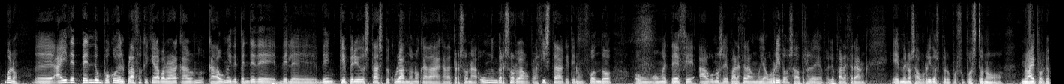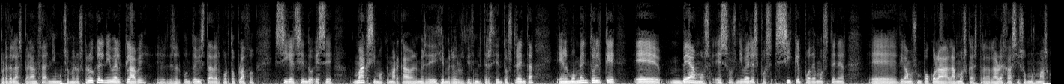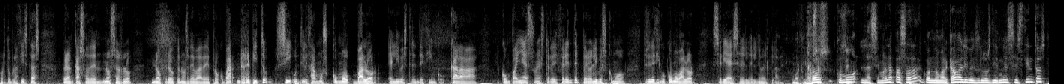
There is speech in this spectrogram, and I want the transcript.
bueno, eh, ahí depende un poco del plazo que quiera valorar cada uno, cada uno y depende de, de, de, en qué periodo está especulando ¿no? cada, cada persona. Un inversor largo placista que tiene un fondo o un, o un ETF, a algunos le parecerán muy aburridos, a otros le, le parecerán eh, menos aburridos, pero por supuesto no, no hay por qué perder la esperanza, ni mucho menos. Creo que el nivel clave, eh, desde el punto de vista del corto plazo, sigue siendo ese máximo que marcaba en el mes de diciembre de los 10.330. En el momento en el que eh, veamos esos niveles, pues sí que podemos tener, eh, digamos, un poco la, la mosca extra de la oreja si somos más cortoplacistas, pero en caso de no serlo, no creo que nos deba de preocupar. Repito, si utilizamos como valor el IBEX 35. Cada compañía es una historia diferente, pero el IBEX como 35 como valor sería ese el, el nivel clave. Bueno, Fijaos cómo sí. la semana pasada, cuando marcaba el IBEX los 10.600,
